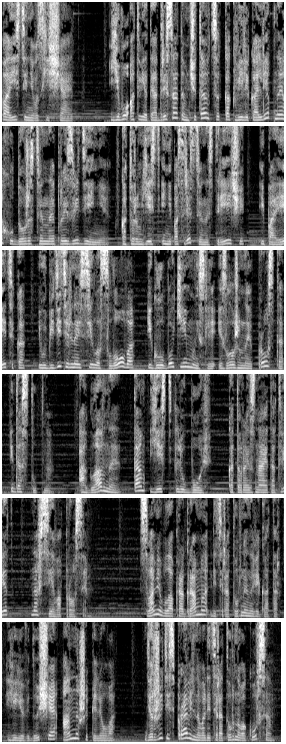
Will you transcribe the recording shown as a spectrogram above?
поистине восхищает – его ответы адресатам читаются как великолепное художественное произведение, в котором есть и непосредственность речи, и поэтика, и убедительная сила слова, и глубокие мысли, изложенные просто и доступно. А главное, там есть любовь, которая знает ответ на все вопросы. С вами была программа «Литературный навигатор», ее ведущая Анна Шепелева. Держитесь правильного литературного курса –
